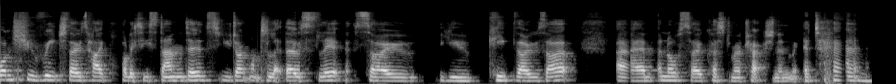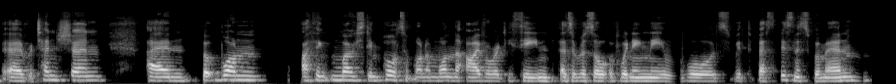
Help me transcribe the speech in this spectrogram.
once you reach those high quality standards, you don't want to let those slip. So you keep those up um, and also customer attraction and atten- uh, retention. Um, but one, I think, most important one, and one that I've already seen as a result of winning the awards with the best businesswoman,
